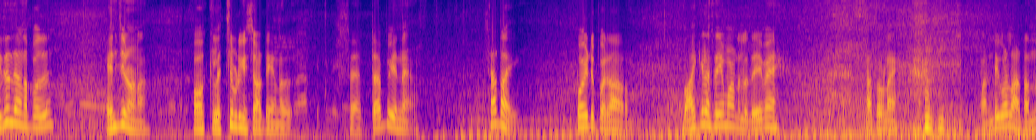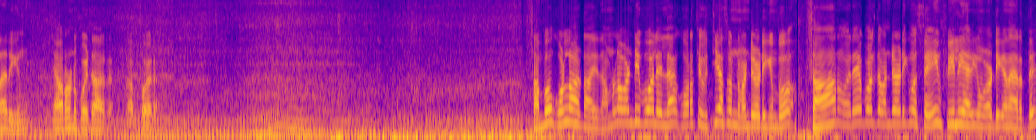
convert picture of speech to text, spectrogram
ഇതെന്താണ് അപ്പോൾ അത് എഞ്ചിനാണോ ഓ ക്ലച്ച് പിടിക്കും സ്റ്റാർട്ട് ചെയ്യണത്. സെറ്റപ്പ് പിന്നെ. സ്റ്റാർട്ടായി പോയിട്ട് പോരാ പറഞ്ഞു ബാക്കിയുള്ള സെയിം ആണല്ലോ ദൈവമേ. കത്തോണേ. വണ്ടി കൊള്ളാം തന്നായിരിക്കുന്നു ഞാൻ അവിടെ പോയിട്ട് വരാം. അപ്പോൾ വരാം സംഭവം കൊള്ളാം കേട്ടോ നമ്മളെ വണ്ടി പോലെയല്ല കുറച്ച് വ്യത്യാസമുണ്ട് വണ്ടി ഓടിക്കുമ്പോൾ. സാറും ഒരേപോലത്തെ വണ്ടി ഓടിക്കുമ്പോൾ സെയിം ഫീലിംഗ് ആയിരിക്കും ഓടിക്കുന്ന നേരത്ത്.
